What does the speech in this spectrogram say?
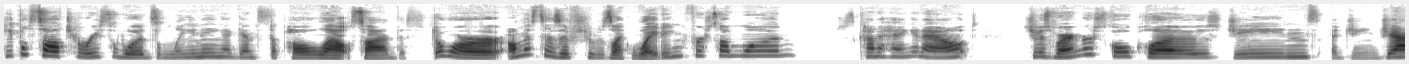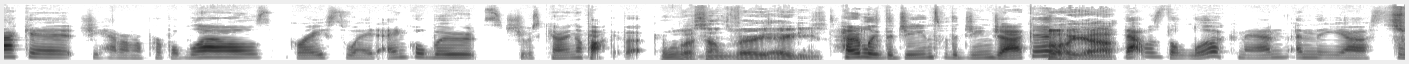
people saw Teresa Woods leaning against a pole outside the store, almost as if she was like waiting for someone, just kind of hanging out. She was wearing her school clothes, jeans, a jean jacket. She had on a purple blouse, gray suede ankle boots. She was carrying a pocketbook. Oh, that sounds very 80s. Totally the jeans with the jean jacket. Oh, yeah. That was the look, man. And the uh, Suede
